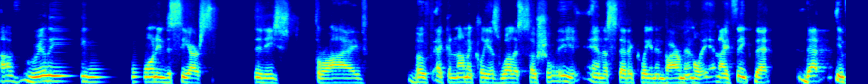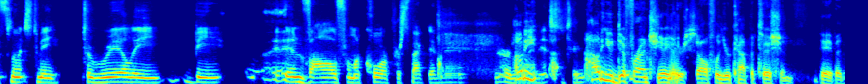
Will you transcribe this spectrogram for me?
of really wanting to see our cities thrive both economically as well as socially and aesthetically and environmentally. And I think that that influenced me to really be involved from a core perspective how do, you, how do you differentiate yourself with your competition, David?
